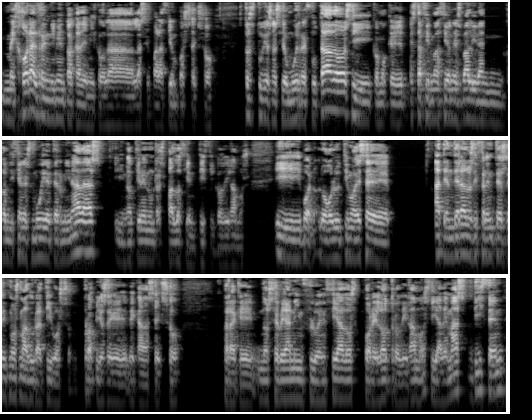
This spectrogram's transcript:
mejora el rendimiento académico la separación por sexo. Estos estudios han sido muy refutados y como que esta afirmación es válida en condiciones muy determinadas y no tienen un respaldo científico, digamos. Y bueno, luego el último es eh, atender a los diferentes ritmos madurativos propios de, cada sexo para que no se vean influenciados por el otro, digamos. Y además dicen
